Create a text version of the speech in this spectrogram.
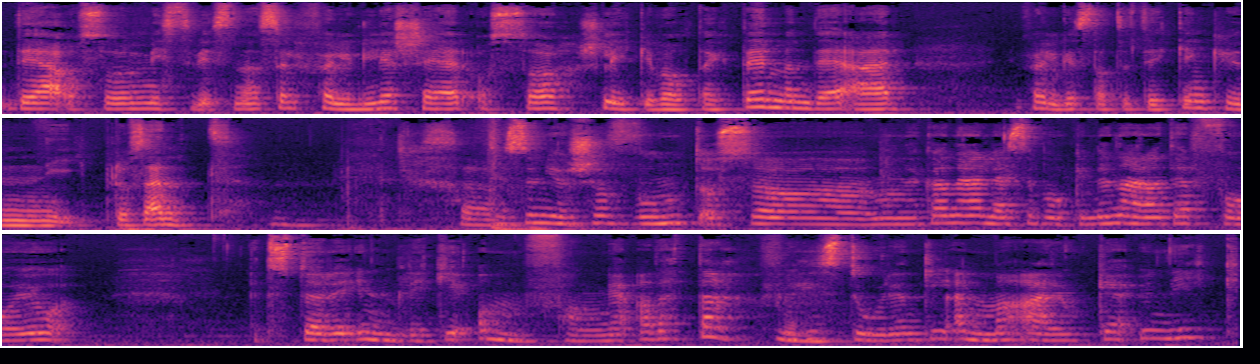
det er også misvisende. Selvfølgelig skjer også slike voldtekter, men det er ifølge statistikken kun 9 Så Det som gjør så vondt også, Monica, når jeg leser boken din, er at jeg får jo et større innblikk i omfanget av dette. For Mm. historien til Emma er jo ikke unik.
